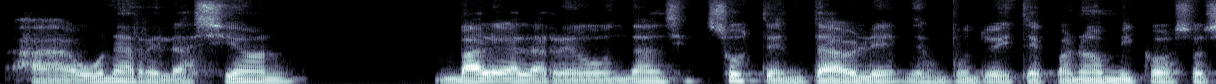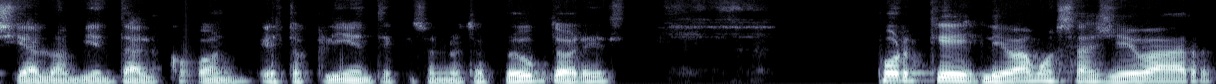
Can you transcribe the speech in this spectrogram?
a una relación valga la redundancia, sustentable desde un punto de vista económico, social o ambiental con estos clientes que son nuestros productores, porque le vamos a llevar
